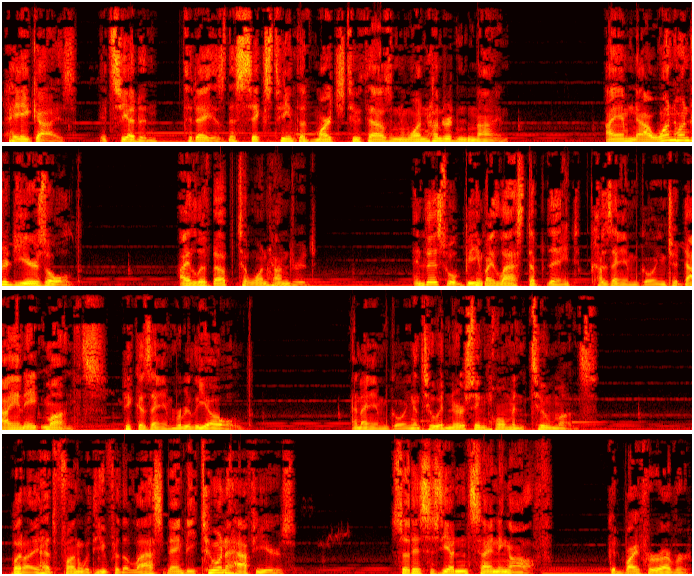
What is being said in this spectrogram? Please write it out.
Hey guys, it's Jaeden. Today is the 16th of March 2109. I am now 100 years old. I lived up to 100. And this will be my last update cause I am going to die in 8 months because I am really old. And I am going into a nursing home in 2 months. But I had fun with you for the last 92 and a half years. So this is Jaeden signing off. Goodbye forever.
